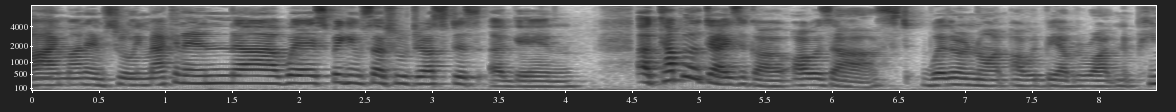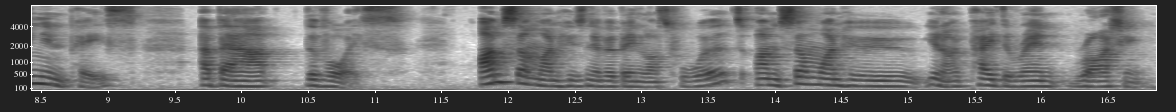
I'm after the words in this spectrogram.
Hi, my name's Julie Macken, and uh, we're speaking of social justice again. A couple of days ago, I was asked whether or not I would be able to write an opinion piece about The Voice. I'm someone who's never been lost for words. I'm someone who, you know, paid the rent writing.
